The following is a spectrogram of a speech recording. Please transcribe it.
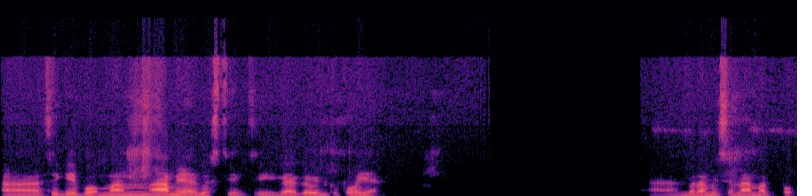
Ah, sige po, Ma'am Ami Agustin. Sige, gagawin ko po yan. Ah, maraming salamat po.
